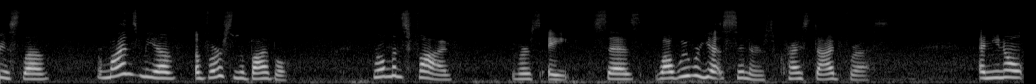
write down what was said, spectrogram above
Glorious Love, reminds me of a verse in the Bible. Romans 5, verse 8 says, While we were yet sinners, Christ died for us. And you know,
